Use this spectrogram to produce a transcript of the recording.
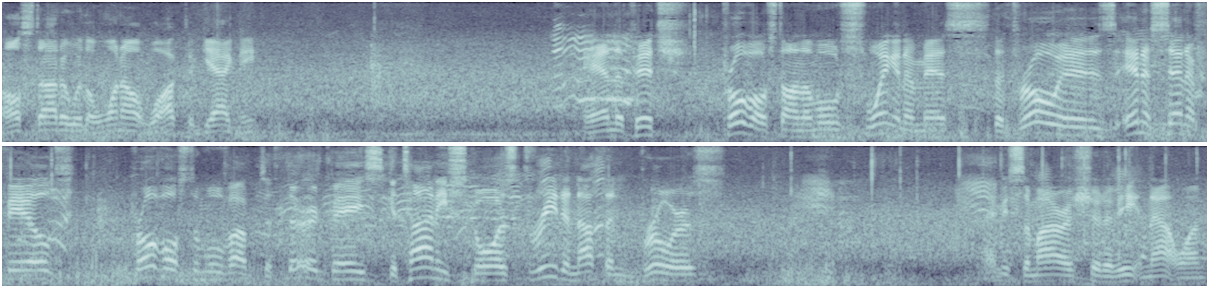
All started with a one out walk to Gagne. And the pitch, Provost on the move, swing and a miss. The throw is in a center field. Provost to move up to third base. Gattani scores three to nothing Brewers. Maybe Samara should have eaten that one.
